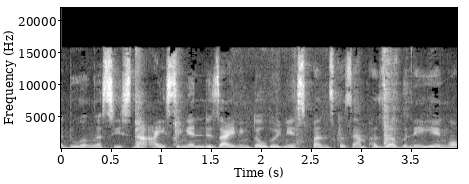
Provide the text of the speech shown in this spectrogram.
ꯑꯗꯨꯒ ꯉꯁꯤꯁꯤꯅ ꯑꯥꯏꯁꯤꯡ ꯑꯦꯟ ꯗꯤꯖꯥꯏꯅꯤꯡ ꯇꯧꯗꯣꯏꯅꯦ ꯁ꯭ꯄꯟꯁꯀꯁꯦ ꯌꯥꯝ ꯐꯖꯕꯅꯦ ꯌꯦꯡꯉꯣ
